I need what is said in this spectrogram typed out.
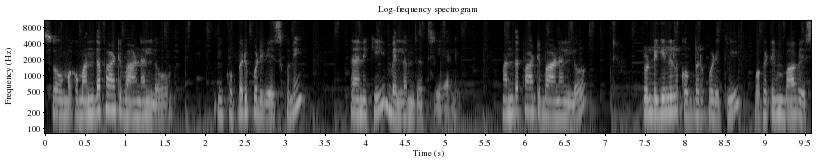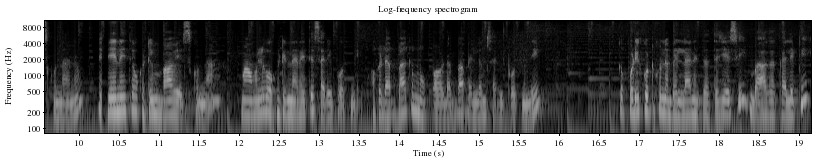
సో ఒక మందపాటి బాణంలో ఈ కొబ్బరి పొడి వేసుకుని దానికి బెల్లం జత చేయాలి. మందపాటి బాణంలో రెండు గిన్నెల కొబ్బరి పొడికి ఒకటింబా వేసుకున్నాను. నేనైతే ఒకటింబా వేసుకున్నా. మామూలుగా ఒకటిన్నర అయితే సరిపోతుంది. ఒక డబ్బాకి ముప్పావు డబ్బా బెల్లం సరిపోతుంది. పొడి కొట్టుకున్న బెల్లాన్ని జత చేసి బాగా కలిపి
